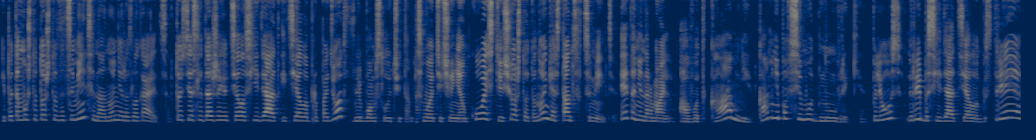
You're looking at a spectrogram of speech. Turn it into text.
и потому что то, что зацементено, оно не разлагается. То есть, если даже ее тело съедят и тело пропадет, в любом случае, там, смоет течением кости, еще что-то, ноги останутся в цементе. Это ненормально. А вот камни, камни по всему дну в реке. Плюс рыбы съедят тело быстрее,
